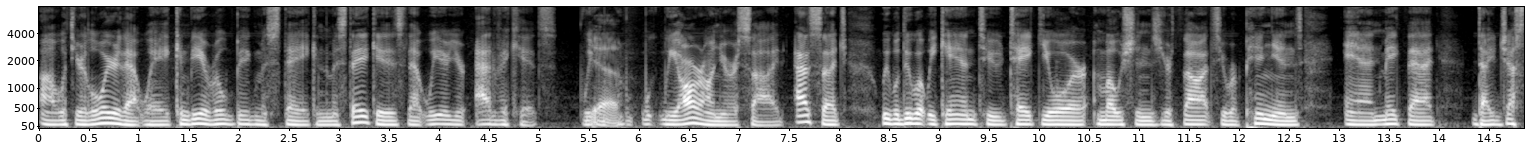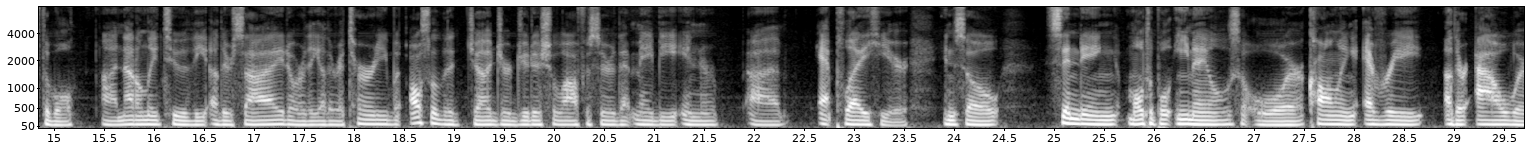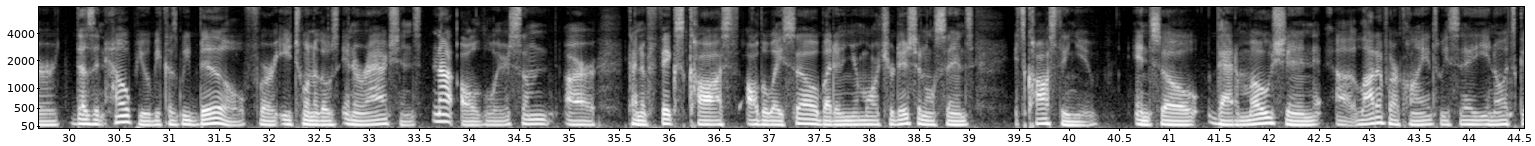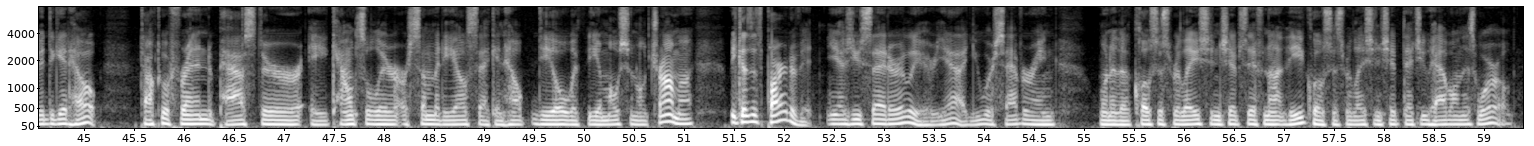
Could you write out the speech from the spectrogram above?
uh, with your lawyer that way can be a real big mistake. And the mistake is that we are your advocates. We, yeah. we are on your side. As such, we will do what we can to take your emotions, your thoughts, your opinions, and make that digestible uh, not only to the other side or the other attorney, but also the judge or judicial officer that may be in uh, at play here. And so, sending multiple emails or calling every other hour doesn't help you because we bill for each one of those interactions. Not all lawyers, some are kind of fixed costs all the way so, but in your more traditional sense, it's costing you. And so that emotion, uh, a lot of our clients, we say, you know, it's good to get help talk to a friend, a pastor, a counselor, or somebody else that can help deal with the emotional trauma because it's part of it. As you said earlier, yeah, you were severing one of the closest relationships, if not the closest relationship that you have on this world.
